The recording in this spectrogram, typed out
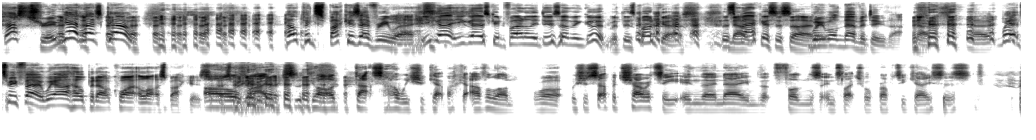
That's true. Yeah, let's go. Helping spackers everywhere. You guys, you guys could finally do something good with this podcast. The No, Spacker Society. We will never do that. No. no. To be fair, we are helping out quite a lot of spackers. Oh as we do my god, that's how we should get back at Avalon. What? We should set up a charity in their name that funds intellectual property cases.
